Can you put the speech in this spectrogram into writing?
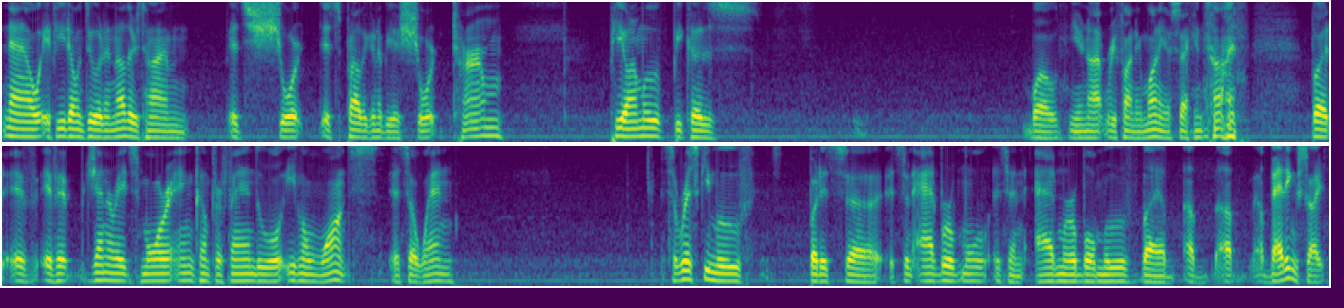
now, if you don't do it another time, it's short. It's probably going to be a short term PR move because well, you're not refunding money a second time. But if, if it generates more income for FanDuel even once, it's a win. It's a risky move, but it's uh, it's an admirable it's an admirable move by a, a, a, a, betting site.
